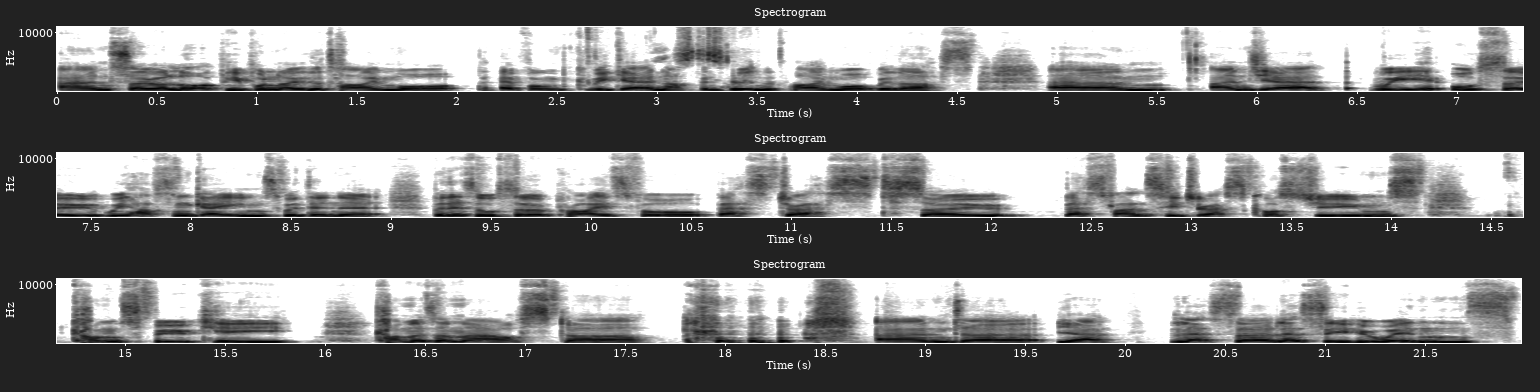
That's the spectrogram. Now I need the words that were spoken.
and so a lot of people know the time warp. Everyone can be getting up and doing the time warp with us. Um, and yeah, we also we have some games within it, but there's also a prize for best dressed. So best fancy dress costumes. Come spooky, come as a mouse star, and uh, yeah, let's uh, let's see who wins.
